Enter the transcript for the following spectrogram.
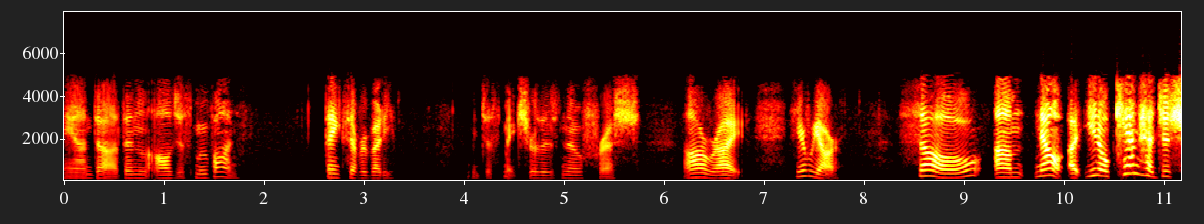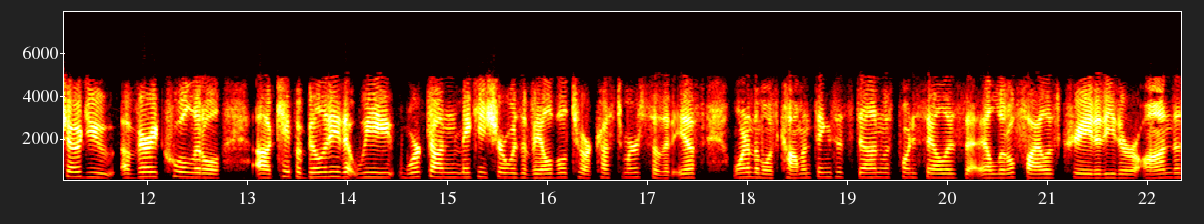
and uh, then I'll just move on. Thanks, everybody. Let me just make sure there's no fresh. All right, here we are. So um, now, uh, you know, Ken had just showed you a very cool little uh, capability that we worked on making sure was available to our customers so that if one of the most common things that's done with point of sale is that a little file is created either on the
